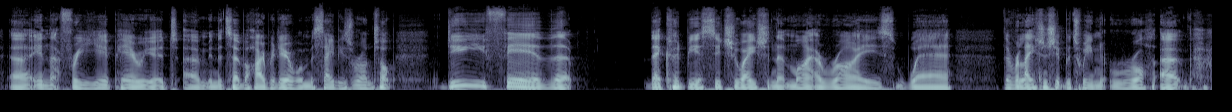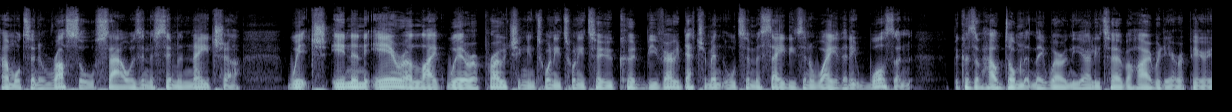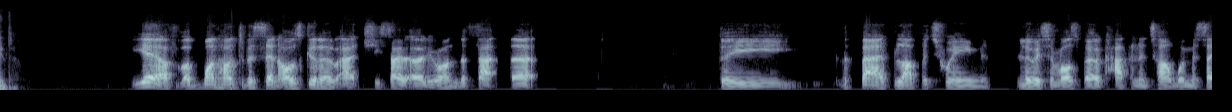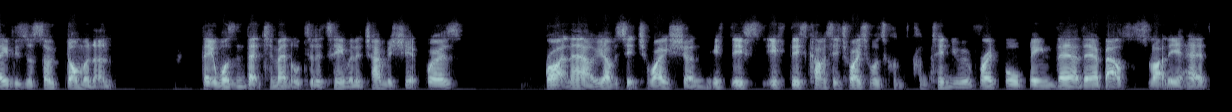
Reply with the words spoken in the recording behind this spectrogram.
uh, in that three year period um, in the turbo hybrid era when Mercedes were on top, do you fear that there could be a situation that might arise where the relationship between Ro- uh, Hamilton and Russell sours in a similar nature? Which, in an era like we're approaching in 2022, could be very detrimental to Mercedes in a way that it wasn't because of how dominant they were in the early turbo hybrid era period. Yeah, uh, one hundred percent. I was going to actually say earlier on the fact that the the bad blood between Lewis and Rosberg happened at a time when Mercedes was so dominant that it wasn't detrimental to the team in the championship. Whereas right now you have a situation if this if this current situation was to continue with Red Bull being there thereabouts slightly ahead,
